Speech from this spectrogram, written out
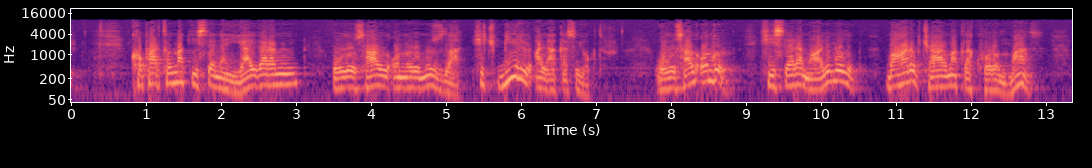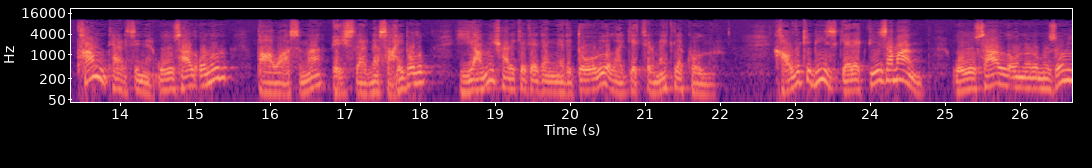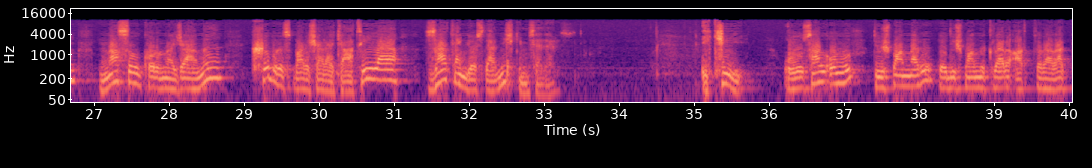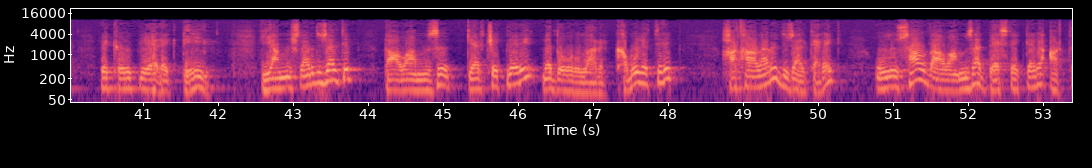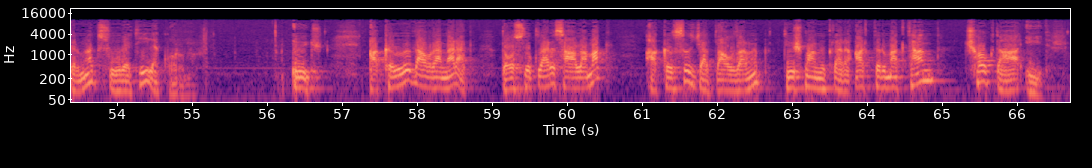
kopartılmak istenen yaygaranın ulusal onurumuzla hiçbir alakası yoktur. Ulusal onur hislere mağlup olup bağırıp çağırmakla korunmaz. Tam tersine ulusal onur davasına ve hislerine sahip olup yanlış hareket edenleri doğru yola getirmekle korunur. Kaldı ki biz gerektiği zaman ulusal onurumuzun nasıl korunacağını Kıbrıs Barış Harekatı'yla zaten göstermiş kimseleriz. İki, ulusal onur düşmanları ve düşmanlıkları arttırarak ve körükleyerek değil, yanlışları düzeltip davamızı, gerçekleri ve doğruları kabul ettirip hataları düzelterek ulusal davamıza destekleri arttırmak suretiyle korunur. 3. Akıllı davranarak dostlukları sağlamak, akılsızca davranıp düşmanlıkları arttırmaktan çok daha iyidir.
